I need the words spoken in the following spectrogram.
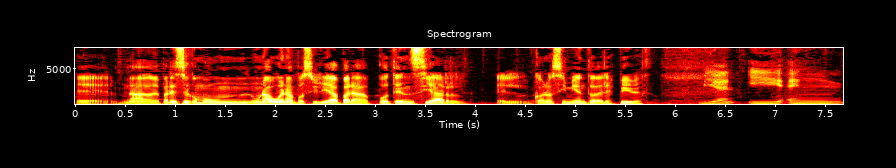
Eh, nada, me parece como un- una buena posibilidad para potenciar el conocimiento de los pibes. Bien, y en,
